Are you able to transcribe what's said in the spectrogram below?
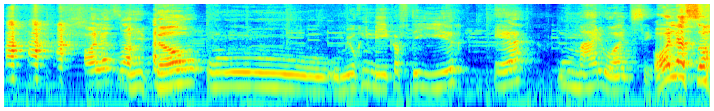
Olha só. Então, o, o meu remake of the year é o Mario Odyssey. Olha só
